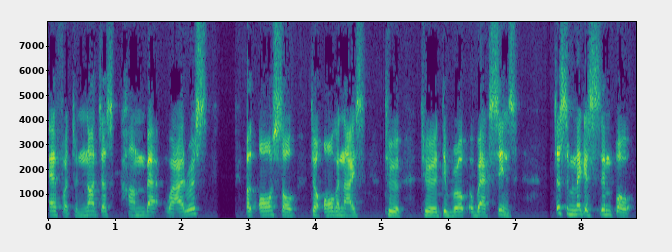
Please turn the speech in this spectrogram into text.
effort to not just combat virus, but also to organize to to develop vaccines. Just to make it simple,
